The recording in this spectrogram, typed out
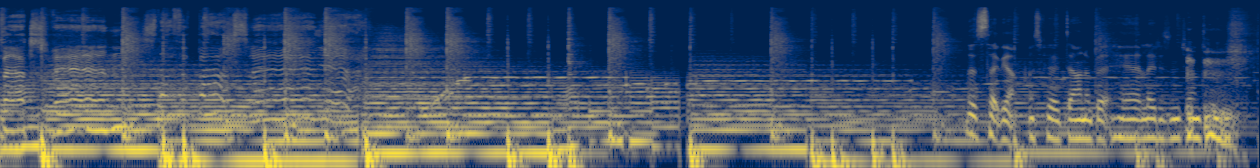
About Sven. Stuff about Sven, yeah. Let's take the atmosphere down a bit here, ladies and gentlemen.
